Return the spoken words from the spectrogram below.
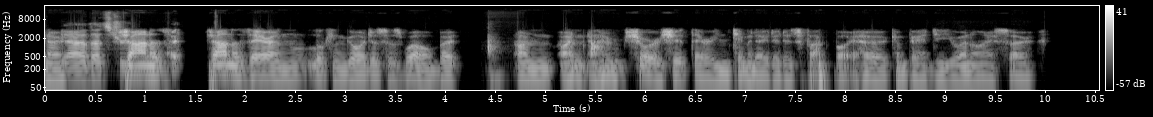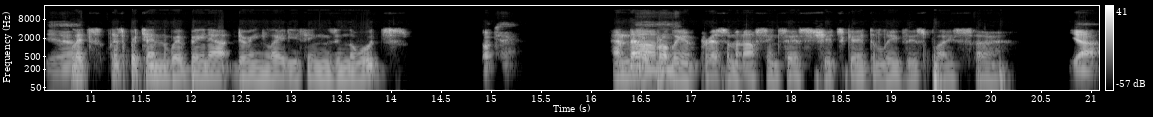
know, Yeah, that's true. Shana's I- Shana's there and looking gorgeous as well, but I'm I'm I'm sure as shit they're intimidated as fuck by her compared to you and I. So yeah. let's let's pretend we've been out doing lady things in the woods. Okay. And that'll Um, probably impress them enough since they're shit scared to leave this place. So Yeah,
